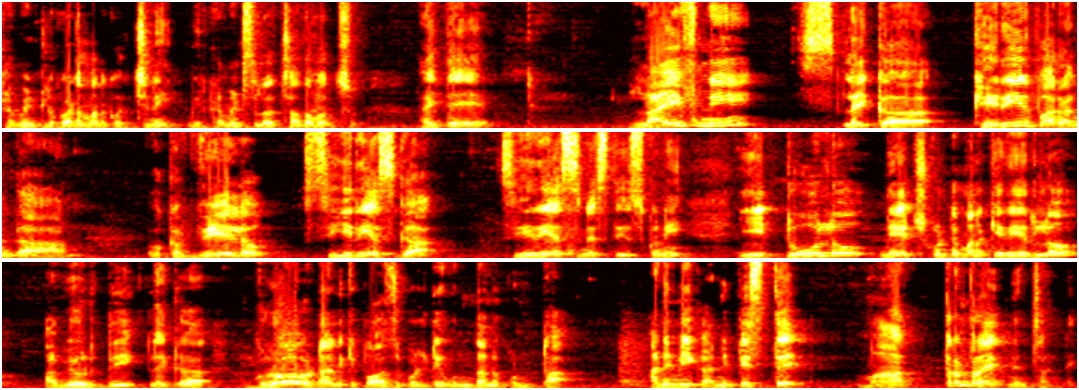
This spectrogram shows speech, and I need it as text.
కమెంట్లు కూడా మనకు వచ్చినాయి. మీరు కమెంట్స్లో చదవచ్చు. అయితే లైఫ్ని లైక్ కెరీర్ పరంగా ఒక వేలో సీరియస్గా సీరియస్నెస్ తీసుకుని ఈ టూలు నేర్చుకుంటే మన కెరీర్లో అభివృద్ధి లైక్ గ్రో అవడానికి పాసిబిలిటీ ఉందనుకుంటా అని మీకు అనిపిస్తే మాత్రం ప్రయత్నించండి.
